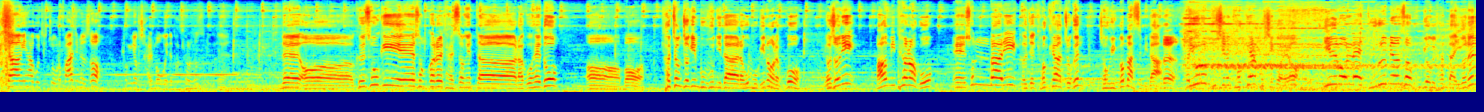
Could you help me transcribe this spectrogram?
적당히 하고 뒤쪽으로 빠지면서 병력 잘 먹고 있는 박현호 선수입니다. 네. 근데 어, 그 소기의 성과를 달성했다라고 해도 어, 뭐 결정적인 부분이다라고 보기는 어렵고 여전히 마음이 편하고 예, 손발이 그 이제 경쾌한 쪽은 적인 건 맞습니다. 네. 이런 푸시는 경쾌한 푸시인 거예요. 일벌레 누르면서 공격을 간다. 이거는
